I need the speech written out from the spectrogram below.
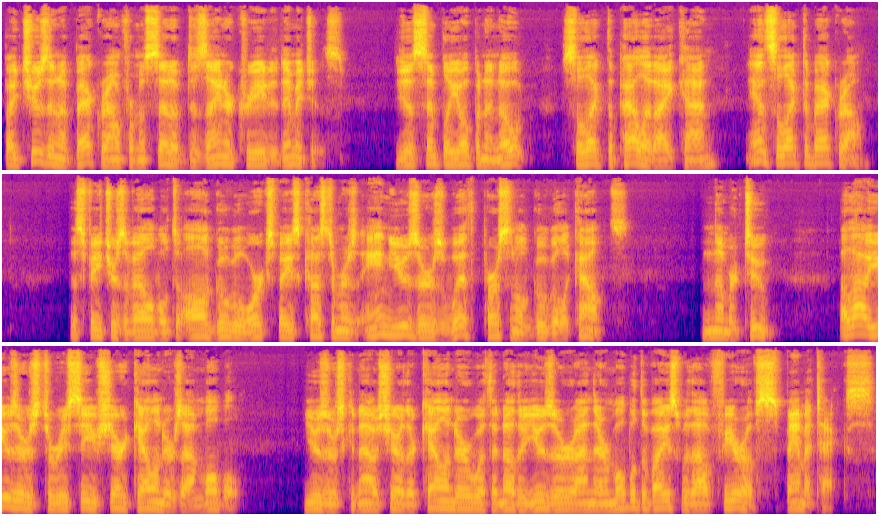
by choosing a background from a set of designer created images. You just simply open a note, select the palette icon, and select the background. This feature is available to all Google Workspace customers and users with personal Google accounts. Number two, allow users to receive shared calendars on mobile. Users can now share their calendar with another user on their mobile device without fear of spam attacks.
